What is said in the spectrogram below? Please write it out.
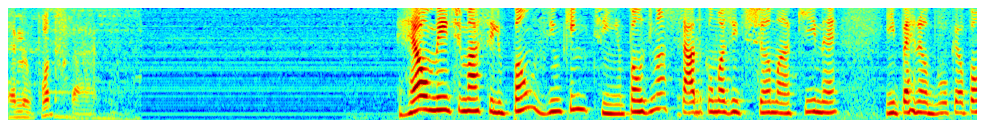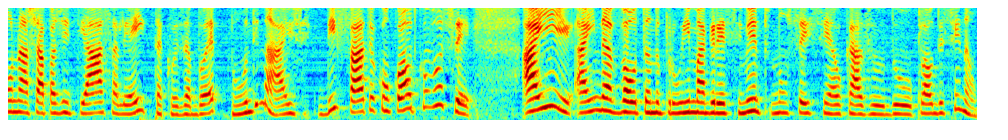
é meu ponto fraco. Realmente, Marcelo, pãozinho quentinho, pãozinho assado, como a gente chama aqui, né? Em Pernambuco, é o pão na chapa, a gente assa ali. Eita, coisa boa, é bom demais. De fato, eu concordo com você. Aí, ainda voltando para o emagrecimento, não sei se é o caso do Claudeci, não.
